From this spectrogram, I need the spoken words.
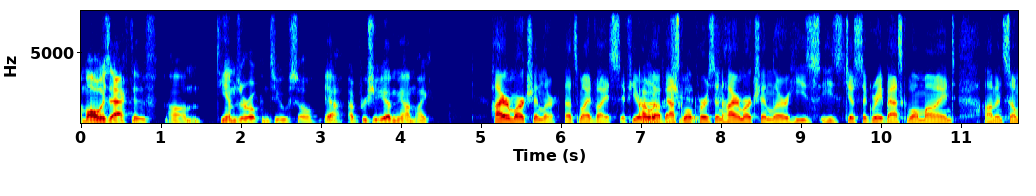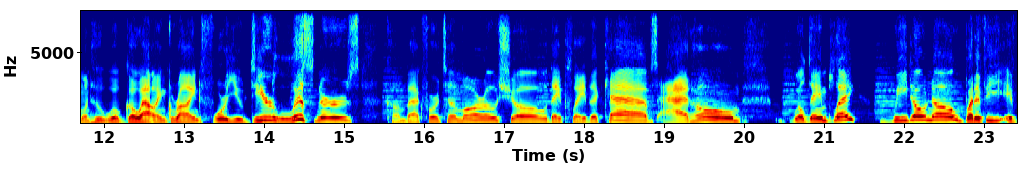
I'm always active. Um, DMs are open too. So yeah, I appreciate you having me on, Mike hire Mark Schindler. That's my advice. If you're a basketball person, hire Mark Schindler. He's he's just a great basketball mind, um, and someone who will go out and grind for you, dear listeners. Come back for tomorrow's show. They play the Cavs at home. Will Dame play? We don't know, but if he if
